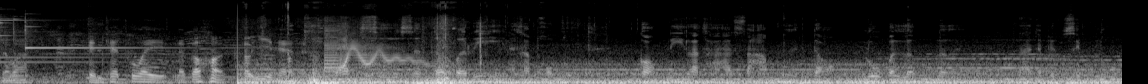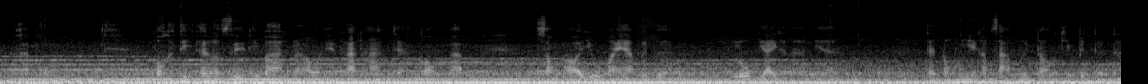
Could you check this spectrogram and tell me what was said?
แต่ว่าเห็นแค่ถ้วยแล้วก็เก้าอี้แทนนะครับสตรอเบอรี่นะครับผมกล่องนี้ราคา 30,000 ดอง ลูกเบัลเริ่มเลย น่าจะเป็น 10 ลูก ต่อคิดเป็นเงินไทย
